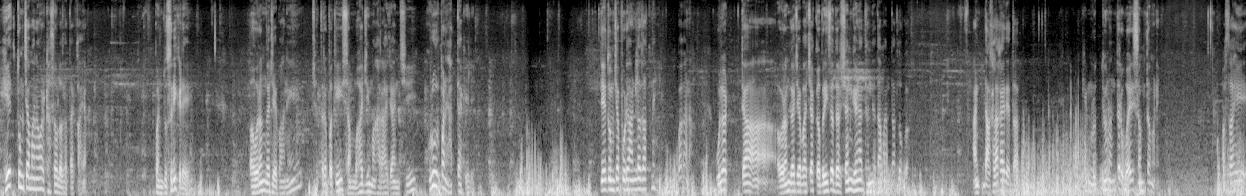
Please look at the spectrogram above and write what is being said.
हेच तुमच्या मनावर ठसवलं जातं कायम. पण दुसरीकडे औरंगजेबाने छत्रपती संभाजी महाराजांची क्रूरपणे हत्या केली. ते तुमच्यापुढे आणलं जात नाही. बघा ना. उलट त्या औरंगजेबाच्या कबरीचं दर्शन घेण्यात धन्यता मानतात लोक. आणि दाखला काय देतात? की मृत्यूनंतर वैर संपतं म्हणे. असा हे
